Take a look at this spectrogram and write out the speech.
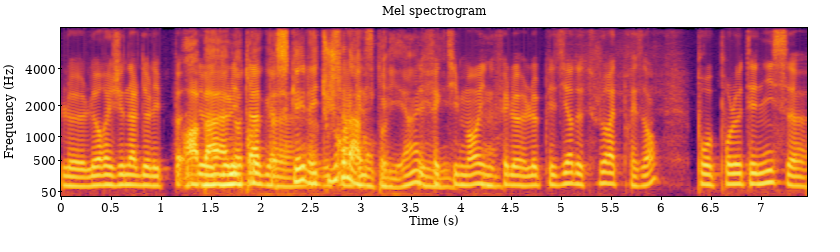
le, le régional de l'ép- Ah bah, de notre Gasquet, il est toujours là à. Montpellier, hein, et- Effectivement, il nous fait le, le plaisir de toujours être présent. Pour, pour le tennis, euh,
